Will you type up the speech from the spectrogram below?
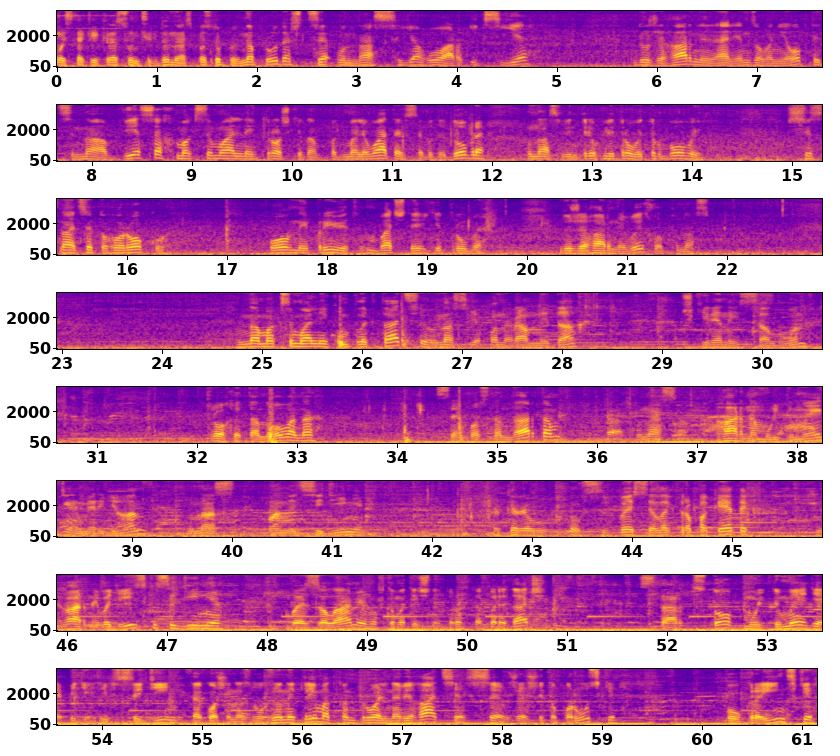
Ось такий красунчик до нас поступив на продаж. Це у нас Jaguar XE. Дуже гарний на лінзованій оптиці, на обвесах максимальний. Трошки там підмалювати, все буде добре. У нас він трьохлітровий турбовий з 16-го року. Повний привід. Бачите, які труби. Дуже гарний вихлоп у нас. На максимальній комплектації у нас є панорамний дах, шкіряний салон, трохи тонована, все по стандартам. Так, у нас гарна мультимедіа, меридіан, у нас пам'ять сидіння, ну, весь електропакетик, гарне водійське сидіння, без заламів, автоматична коробка передач. Старт-стоп, мультимедіа, підігрів сидінь. Також у нас двохзонний клімат-контроль, навігація, все вже шито по-русски, по-українськи.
